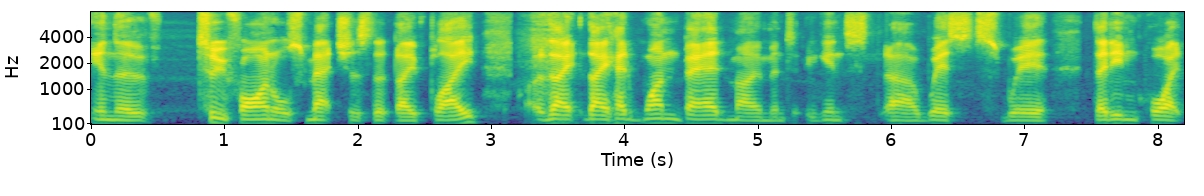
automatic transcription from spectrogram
in the two finals matches that they've played they they had one bad moment against uh, Wests where they didn't quite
